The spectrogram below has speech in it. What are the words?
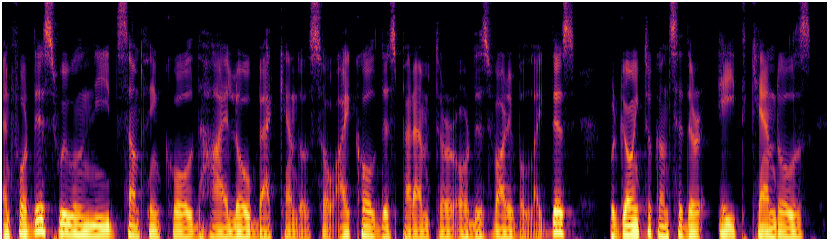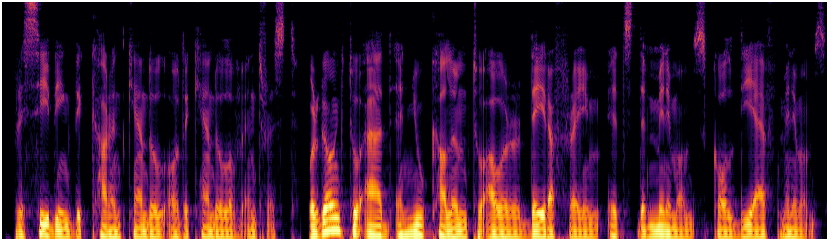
And for this, we will need something called high-low back candles. So I call this parameter or this variable like this. We're going to consider eight candles preceding the current candle or the candle of interest. We're going to add a new column to our data frame. It's the minimums called DF minimums.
